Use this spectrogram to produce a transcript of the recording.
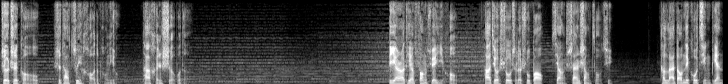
这只狗是他最好的朋友，他很舍不得。第二天放学以后，他就收拾了书包向山上走去。他来到那口井边。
